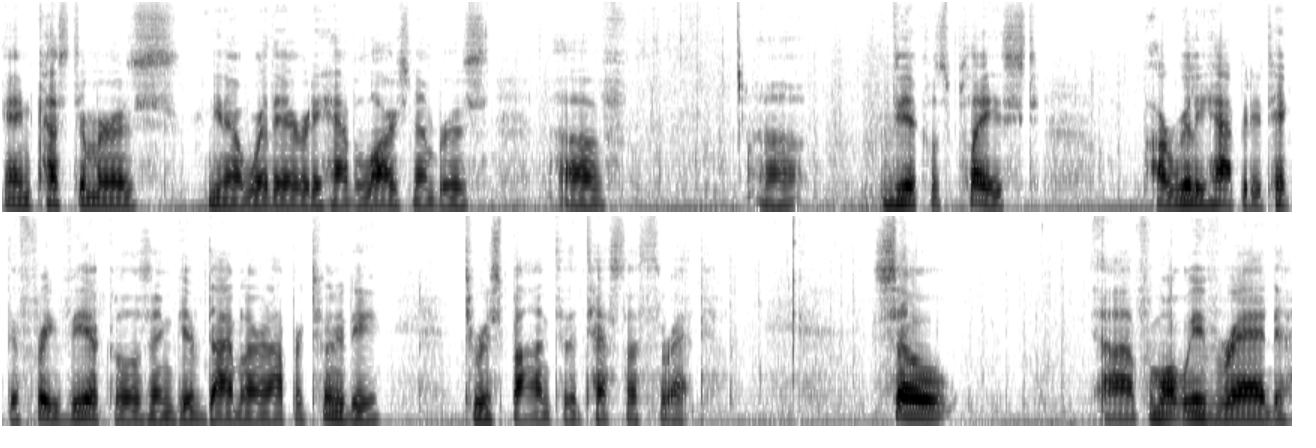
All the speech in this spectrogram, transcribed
And customers, you know, where they already have large numbers of uh, vehicles placed, are really happy to take the free vehicles and give Daimler an opportunity to respond to the Tesla threat. So, uh, from what we've read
